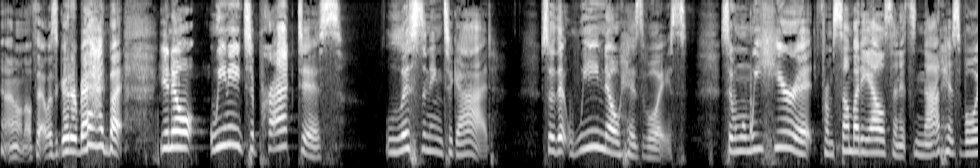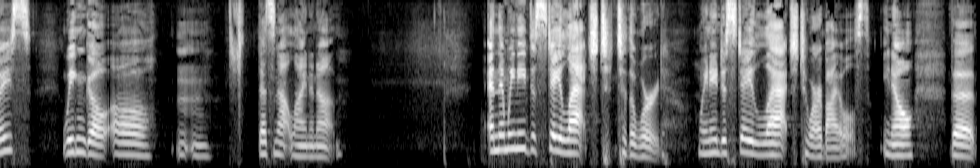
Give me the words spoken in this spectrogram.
I don't know if that was good or bad, but you know, we need to practice listening to God so that we know his voice. So when we hear it from somebody else and it's not his voice, we can go, oh, mm-mm, that's not lining up. And then we need to stay latched to the word. We need to stay latched to our Bibles. You know, the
